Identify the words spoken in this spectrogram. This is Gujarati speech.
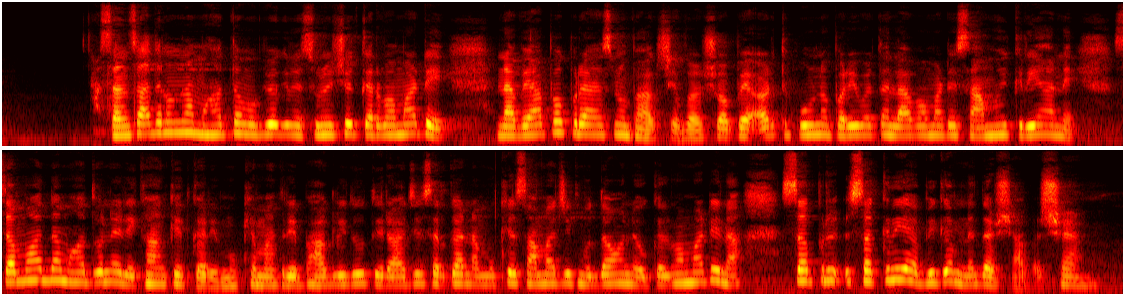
સંસાધનોના મહત્તમ ઉપયોગને સુનિશ્ચિત કરવા માટેના વ્યાપક પ્રયાસનો ભાગ છે. વર્કશોપે અર્થપૂર્ણ પરિવર્તન લાવવા માટે સામૂહિક ક્રિયા અને સંવાદના મહત્વને રેખાંકિત કર્યું મુખ્યમંત્રીએ ભાગ લીધો તે રાજ્ય સરકારના મુખ્ય સામાજિક મુદ્દાઓને ઉકેલવા માટેના સક્રિય અભિગમને દર્શાવે છે.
